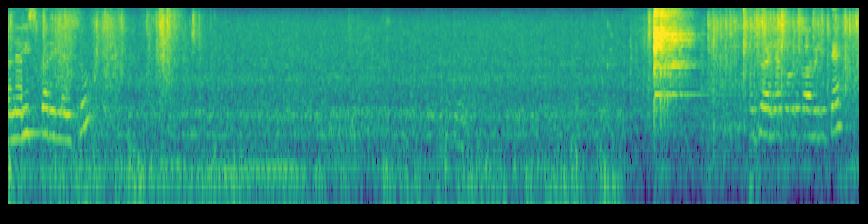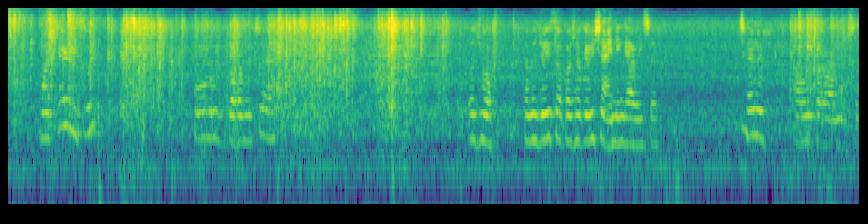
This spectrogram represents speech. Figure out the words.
અને મિક્સ કરી લઈશું. જો એને થોડુંક આવી રીતે મચેડીશું. થોડુંક ગરમ છે. તો જુઓ, તમે જોઈ શકો છો કેવી શાઇનિંગ આવી છે. છે ને? આવું કરવાનું છે.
